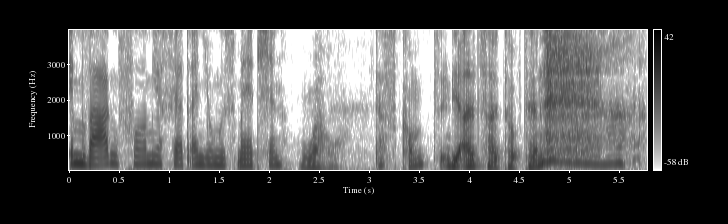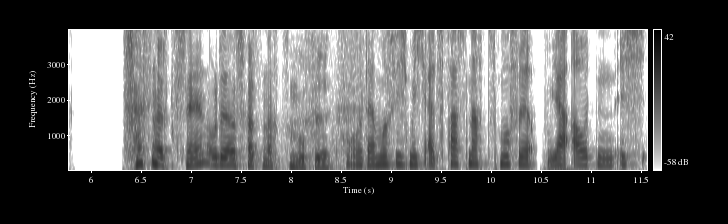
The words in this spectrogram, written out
Im Wagen vor mir fährt ein junges Mädchen. Wow, das kommt in die Allzeit-Top Ten. Fastnachtsfan oder Fastnachtsmuffel? Oh, da muss ich mich als Fastnachtsmuffel ja outen. Ich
